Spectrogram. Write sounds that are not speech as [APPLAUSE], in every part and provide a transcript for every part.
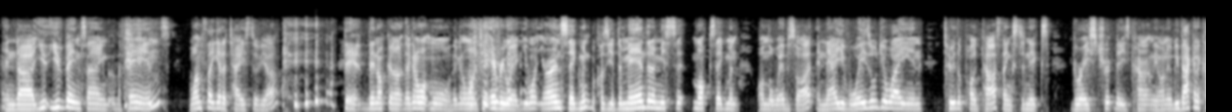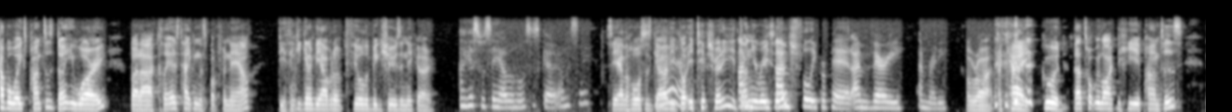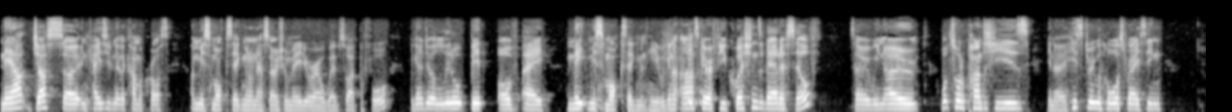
And uh, you you've been saying that the fans, [LAUGHS] once they get a taste of you, [LAUGHS] they're they're not gonna they're gonna want more. They're gonna want you every week. You want your own segment because you demanded a miss mock segment on the website, and now you've weaseled your way in to the podcast thanks to Nick's Greece trip that he's currently on. He'll be back in a couple of weeks, punters. Don't you worry. But uh, Claire's taking the spot for now. Do you think you're going to be able to fill the big shoes of Nicko? I guess we'll see how the horses go, honestly. See how the horses go. Have you got your tips ready? You done I'm- your research? I'm fully prepared. I'm very I'm ready. All right. Okay. [LAUGHS] good. That's what we like to hear, punters. Now, just so in case you've never come across a Miss Mock segment on our social media or our website before, we're going to do a little bit of a meet Miss Mock segment here. We're going to ask her a few [LAUGHS] questions about herself, so we know what sort of punter she is. You know, history with horse racing.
